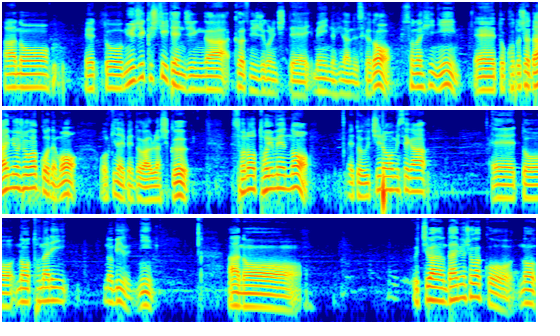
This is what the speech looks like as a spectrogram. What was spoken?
あの、えっと、ミュージックシティ天神が9月25日ってメインの日なんですけどその日に、えっと、今年は大名小学校でも大きなイベントがあるらしくその対面の、えっと、うちのお店が、えっと、の隣のビルにあのうちはあの大名小学校の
